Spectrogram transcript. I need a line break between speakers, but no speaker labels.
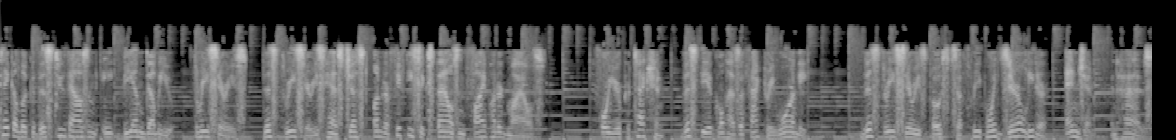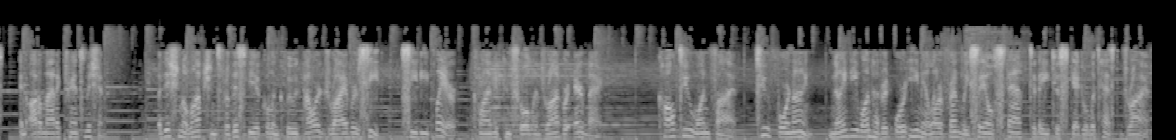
Take a look at this 2008 BMW 3 Series. This 3 Series has just under 56,500 miles. For your protection, this vehicle has a factory warranty. This 3 Series boasts a 3.0-liter engine and has an automatic transmission. Additional options for this vehicle include power driver's seat, CD player, climate control and driver airbag. Call 215-249-9100 or email our friendly sales staff today to schedule a test drive.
